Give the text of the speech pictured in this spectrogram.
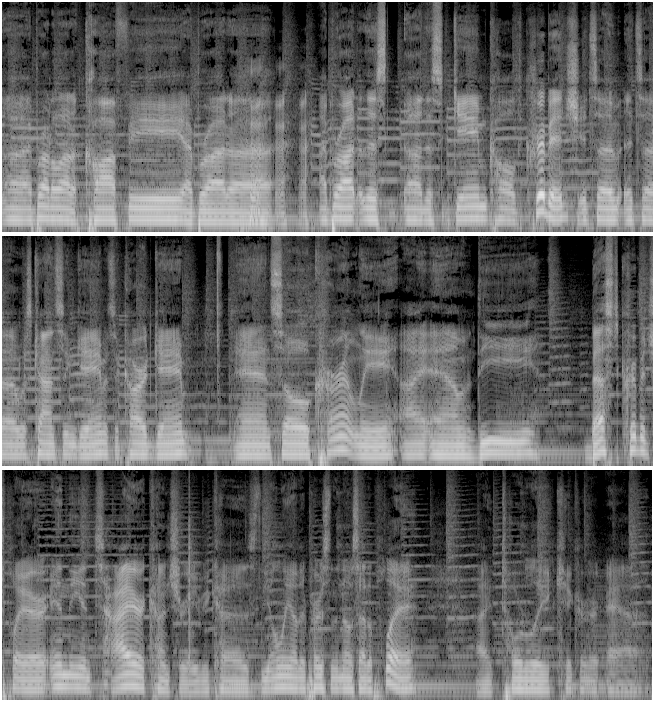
Uh, I brought a lot of coffee. I brought. Uh, I brought this uh, this game called Cribbage. It's a it's a Wisconsin game. It's a card game, and so currently I am the best cribbage player in the entire country because the only other person that knows how to play, I totally kick her ass,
